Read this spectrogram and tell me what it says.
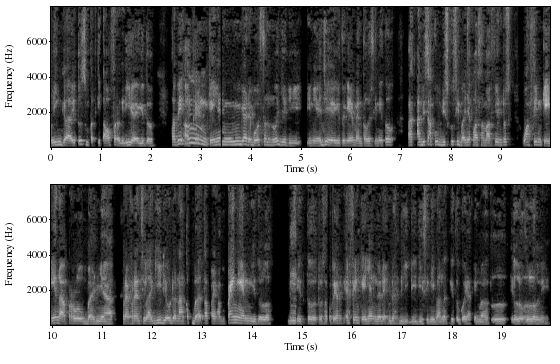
Lingga itu sempat kita over ke dia gitu. Tapi okay. hmm, kayaknya enggak ada bosen. Lo jadi ini aja ya gitu. Kayak mentalis ini tuh abis aku diskusi banyak lah sama Vin terus wah Vin kayaknya nggak perlu banyak referensi lagi dia udah nangkep banget apa yang aku pengen gitu loh di hmm. situ. Terus aku pikir eh Vin kayaknya nggak deh udah di, di di sini banget gitu gue yakin banget lu lu, lu nih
